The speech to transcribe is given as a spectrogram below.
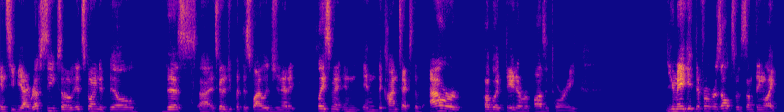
NCBI RefSeq. So it's going to build this. Uh, it's going to put this phylogenetic placement in in the context of our public data repository you may get different results with something like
